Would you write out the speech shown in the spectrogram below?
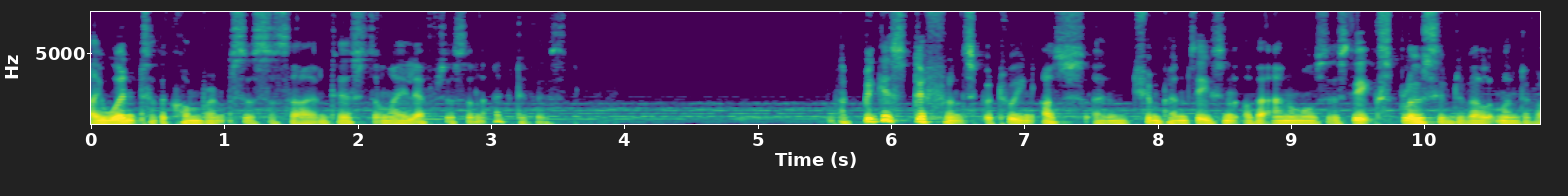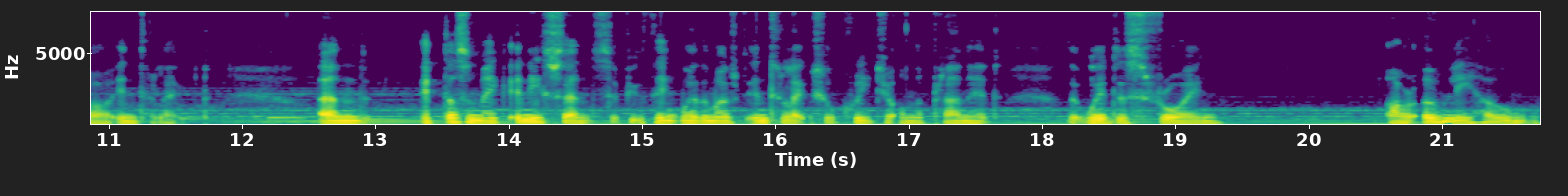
I went to the conference as a scientist and I left as an activist. The biggest difference between us and chimpanzees and other animals is the explosive development of our intellect. And it doesn't make any sense if you think we're the most intellectual creature on the planet that we're destroying our only home.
